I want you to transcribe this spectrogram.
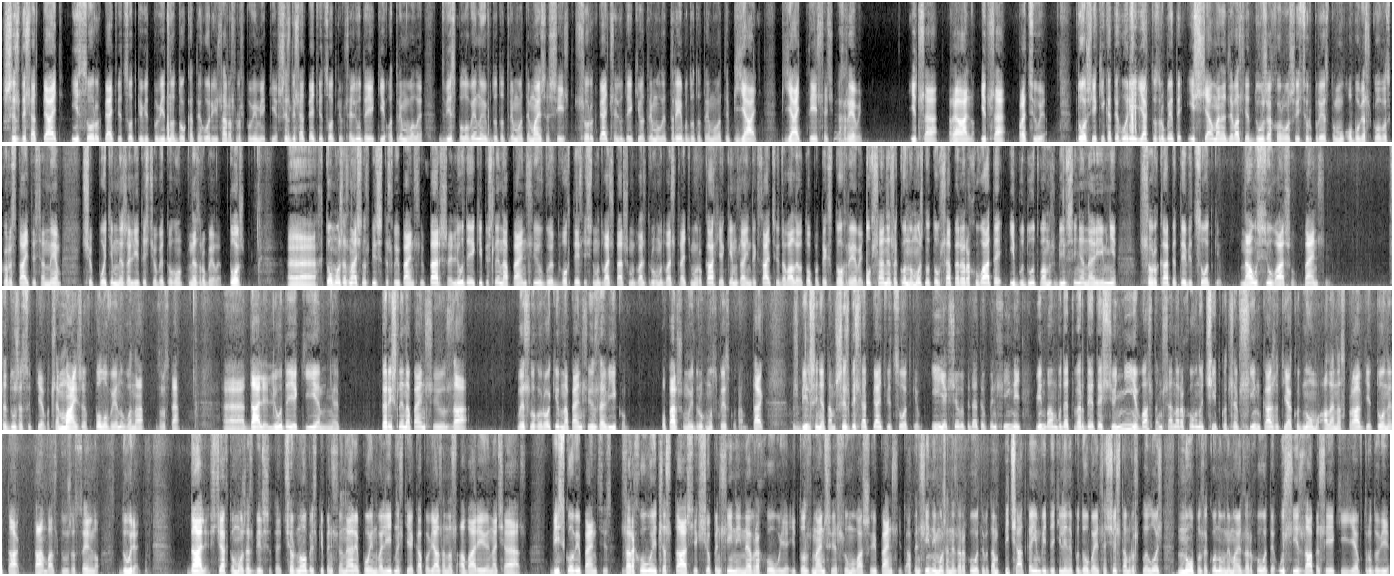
65 і 45% відповідно до категорії. Зараз розповім які. 65% це люди, які отримували 2,5, будуть отримувати майже 6. 45 це люди, які отримували 3, будуть отримувати 5. 5 тисяч гривень. І це реально, і це працює. Тож, які категорії, як то зробити? І ще в мене для вас є дуже хороший сюрприз, тому обов'язково скористайтеся ним, щоб потім не жаліти, що ви того не зробили. Тож, е, хто може значно збільшити свою пенсію? Перше, люди, які пішли на пенсію в 2000, 2021, 2022, 2023 роках, яким за індексацію давали ото по тих 100 гривень. То все незаконно, можна то все перерахувати і будуть вам збільшення на рівні 45% на усю вашу пенсію. Це дуже суттєво. Це майже в половину вона зросте. Е, далі, люди, які перейшли на пенсію за вислугу років, на пенсію за віком, по першому і другому списку, там, так, збільшення там 65%. І якщо ви підете в пенсійний, він вам буде твердити, що ні, вас там все нараховано чітко. Це всім кажуть як одному, але насправді то не так. Там вас дуже сильно дурять. Далі, ще хто може збільшити? Чорнобильські пенсіонери по інвалідності, яка пов'язана з аварією на ЧАЕС. Військові пенсії зараховується стаж, якщо пенсійний не враховує, і то зменшує суму вашої пенсії. А пенсійний може не зараховувати, бо там печатка їм видатілі не подобається, щось там розплелось. но по закону вони мають зараховувати усі записи, які є в трудові.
